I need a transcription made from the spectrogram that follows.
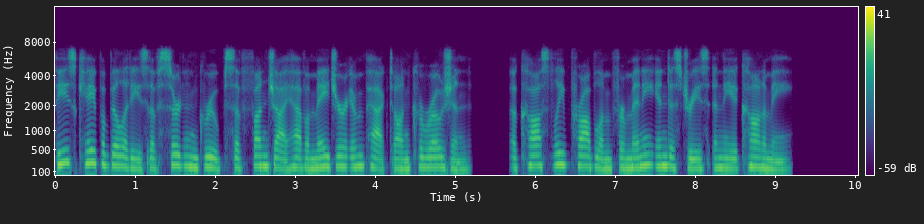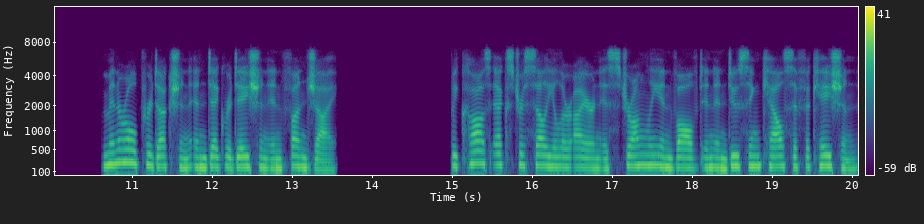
These capabilities of certain groups of fungi have a major impact on corrosion, a costly problem for many industries and the economy. Mineral production and degradation in fungi because extracellular iron is strongly involved in inducing calcification,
